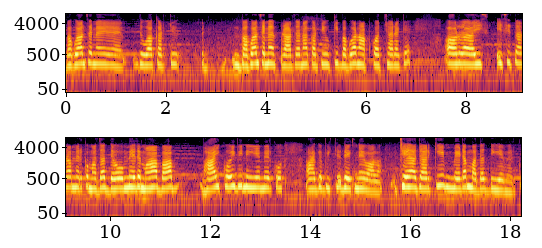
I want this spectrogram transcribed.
भगवान से मैं दुआ करती हूँ। भगवान से मैं प्रार्थना करती हूँ कि भगवान आपको अच्छा रखे। और इस, इसी तरह मेरे को मदद दो। मेरे माँ बाप भाई कोई भी नहीं है मेरे को आगे पीछे देखने वाला। छः हज़ार की मैडम मदद दी है मेरे को।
